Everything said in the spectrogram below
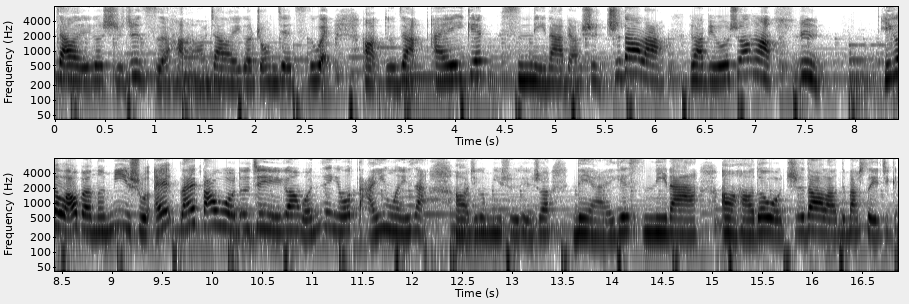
加了一个实质词哈，然后加了一个中介词尾啊，读作알겠습니다表示知道啦，对吧？比如说哈，嗯。 一个老板的秘书，哎，来把我的这一个文件给我打印了一下啊。这个秘书可以说네알겠습니 다。 嗯，好的，我知道了，对吧？所以这个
